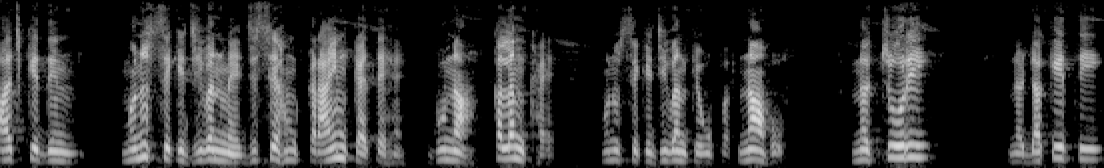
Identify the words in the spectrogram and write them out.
आज के दिन मनुष्य के जीवन में जिसे हम क्राइम कहते हैं, गुना, कलंक है, मनुष्य के जीवन के ऊपर ना हो। न चोरी, न डकैती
